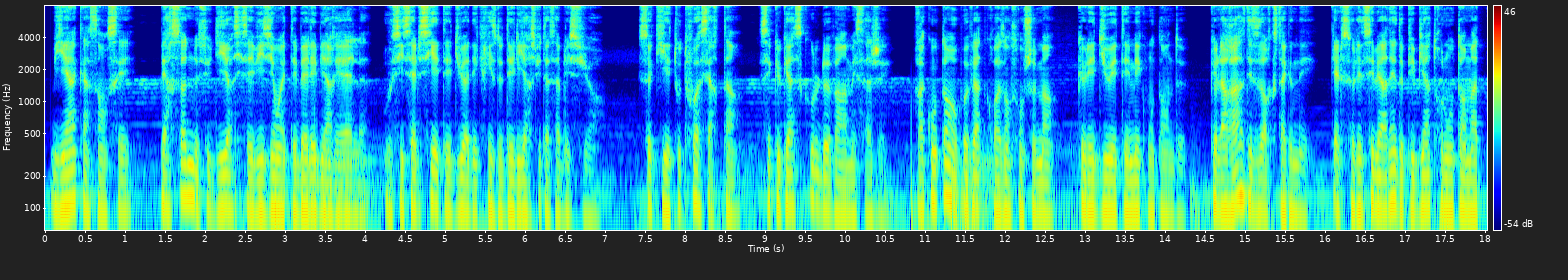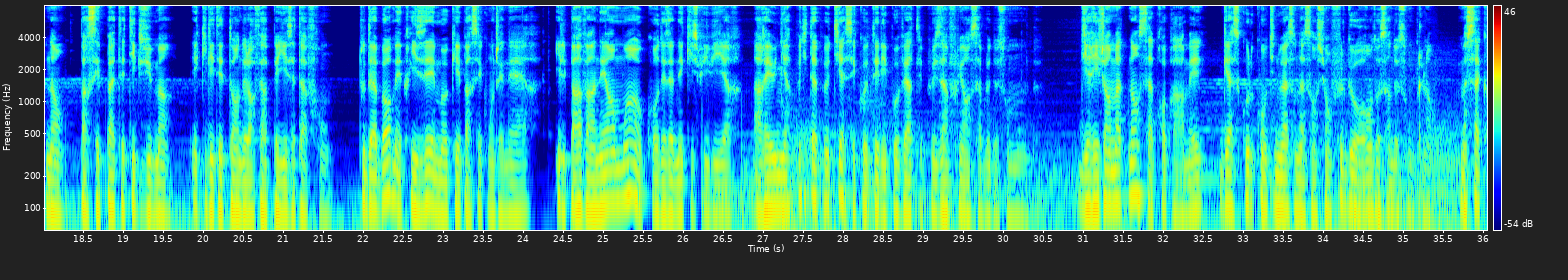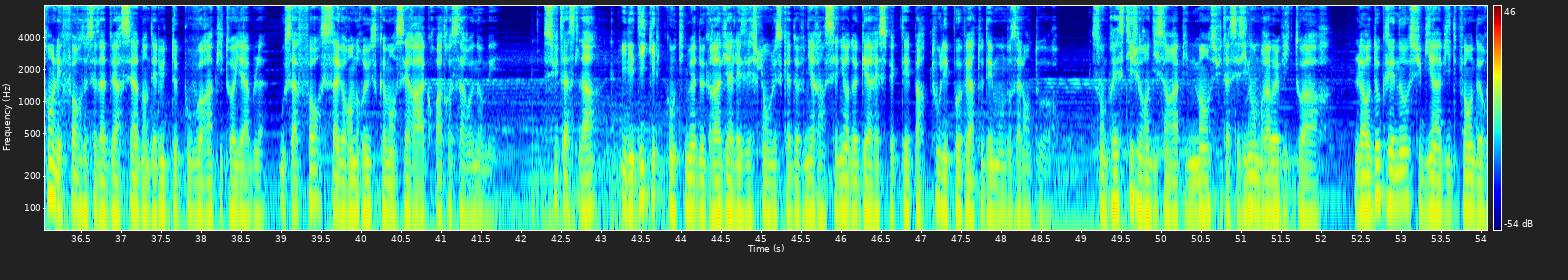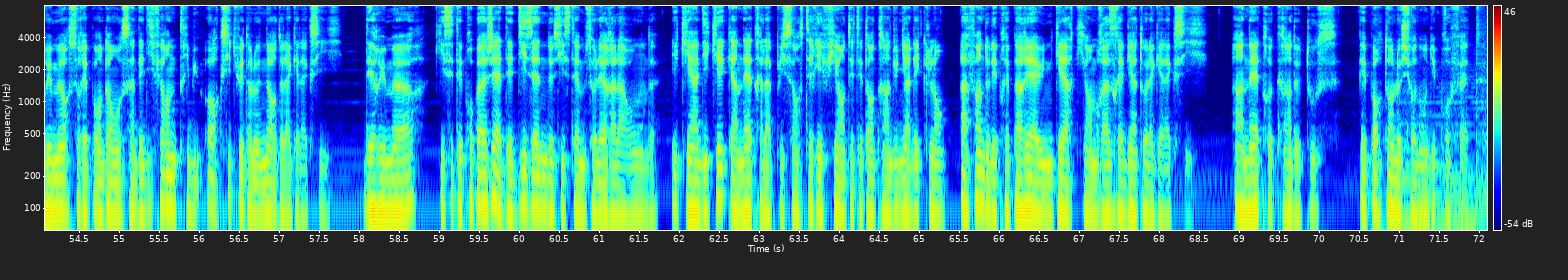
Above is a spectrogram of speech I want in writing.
Bien qu'insensé, personne ne sut dire si ces visions étaient bel et bien réelles ou si celles-ci étaient dues à des crises de délire suite à sa blessure. Ce qui est toutefois certain, c'est que Gascoul devint un messager, racontant aux pauvres croisant son chemin que les dieux étaient mécontents d'eux, que la race des orques stagnait, qu'elle se laissait berner depuis bien trop longtemps maintenant par ces pathétiques humains et qu'il était temps de leur faire payer cet affront. Tout d'abord méprisé et moqué par ses congénères, il parvint néanmoins au cours des années qui suivirent à réunir petit à petit à ses côtés les peaux vertes les plus influençables de son monde. Dirigeant maintenant sa propre armée, Gascoul continua son ascension fulgurante au sein de son clan, massacrant les forces de ses adversaires dans des luttes de pouvoir impitoyables, où sa force et sa grande ruse commencèrent à accroître sa renommée. Suite à cela, il est dit qu'il continua de gravir les échelons jusqu'à devenir un seigneur de guerre respecté par tous les peaux vertes des mondes aux alentours. Son prestige grandissant rapidement suite à ses innombrables victoires, Lord Xeno subit un vide vent de rumeurs se répandant au sein des différentes tribus orques situées dans le nord de la galaxie. Des rumeurs qui s'étaient propagées à des dizaines de systèmes solaires à la ronde et qui indiquaient qu'un être à la puissance terrifiante était en train d'unir les clans afin de les préparer à une guerre qui embraserait bientôt la galaxie. Un être craint de tous et portant le surnom du prophète.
